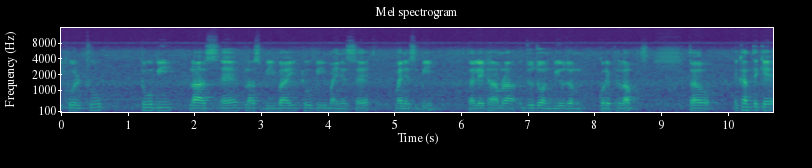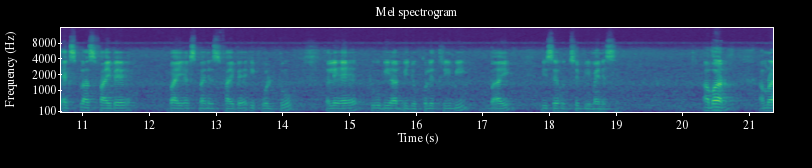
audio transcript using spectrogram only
equal to two B plus A plus B by two B minus A minus B তাহলে এটা আমরা যোজন বিয়োজন করে ফেললাম। তো এখান থেকে X plus five A by X minus five A equal to তাহলে এ টু বি আর বি যোগ করলে থ্রি বি বাই নিচে হচ্ছে বি মাইনাস এ আবার আমরা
